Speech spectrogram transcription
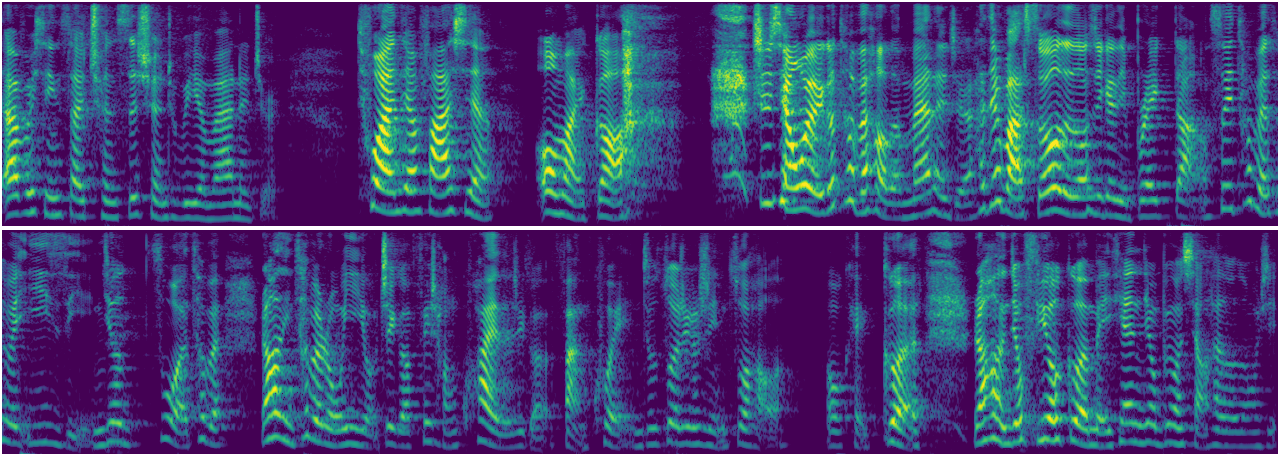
ever since I transitioned to be a manager，突然间发现，Oh my god！之前我有一个特别好的 manager，他就把所有的东西给你 break down，所以特别特别 easy，你就做特别，然后你特别容易有这个非常快的这个反馈，你就做这个事情做好了。OK，good，、然后你就 feel good，每天你就不用想太多东西。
